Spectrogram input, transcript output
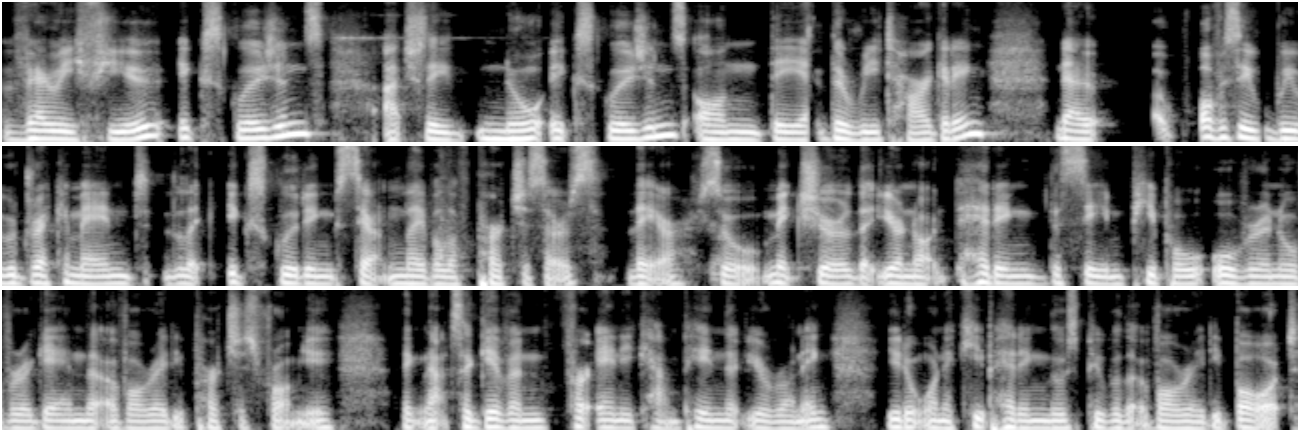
very few exclusions actually no exclusions on the the retargeting now obviously we would recommend like excluding certain level of purchasers there. Sure. so make sure that you're not hitting the same people over and over again that have already purchased from you. I think that's a given for any campaign that you're running. You don't want to keep hitting those people that have already bought.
